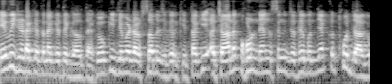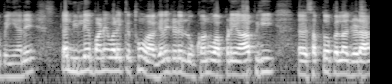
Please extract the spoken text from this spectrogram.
ਇਹ ਵੀ ਜਿਹੜਾ ਕਿਤੇ ਨਾ ਕਿਤੇ ਗਲਤ ਹੈ। ਕਿਉਂਕਿ ਜਿਵੇਂ ਡਾਕਟਰ ਸਾਹਿਬ ਨੇ ਜ਼ਿਕਰ ਕੀਤਾ ਕਿ ਅਚਾਨਕ ਹੁਣ ਨਿਹੰਗ ਸਿੰਘ ਜਥੇਬੰਦੀਆਂ ਕਿੱਥੋਂ ਜਾਗ ਪਈਆਂ ਨੇ ਤਾਂ ਨੀਲੇ ਬਾਣੇ ਵਾਲੇ ਕਿੱਥੋਂ ਆ ਗਏ ਨੇ, ਜਿਹੜੇ ਲੋਕਾਂ ਨੂੰ ਆਪਣੇ ਆਪ ਹੀ ਸਭ ਤੋਂ ਪਹਿਲਾਂ ਜਿਹੜਾ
